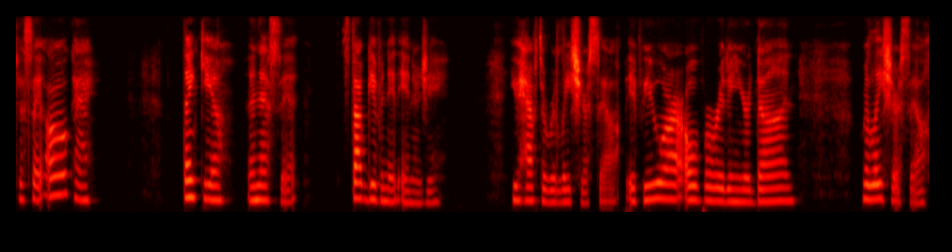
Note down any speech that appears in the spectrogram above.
Just say, oh, okay. Thank you. And that's it. Stop giving it energy. You have to release yourself. If you are over it and you're done, release yourself.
